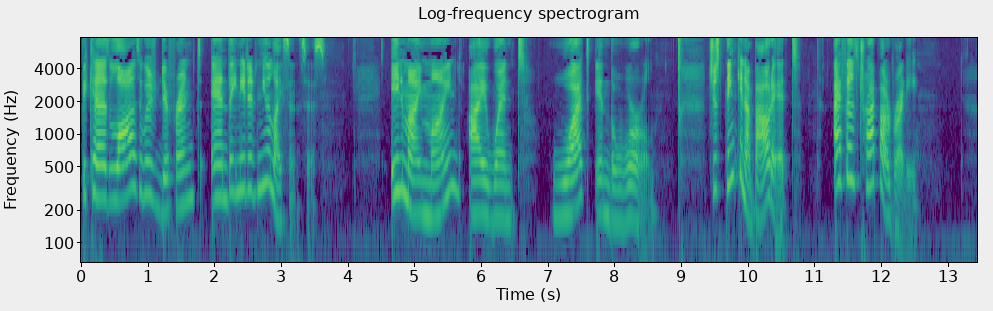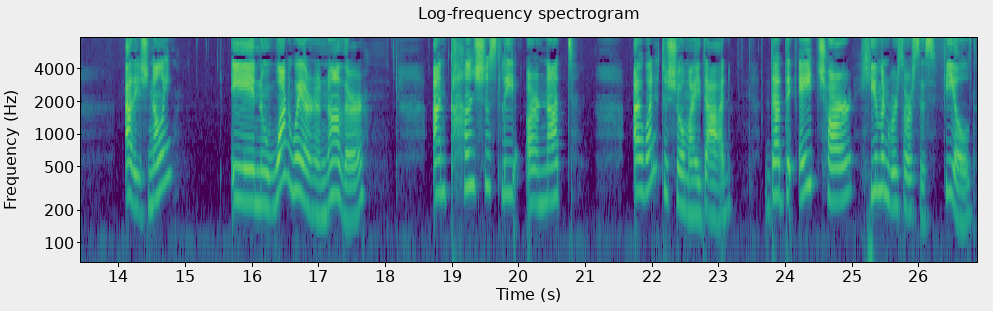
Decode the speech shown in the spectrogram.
because laws were different and they needed new licenses. In my mind, I went, What in the world? Just thinking about it, I felt trapped already. Additionally, in one way or another, unconsciously or not, I wanted to show my dad that the HR human resources field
